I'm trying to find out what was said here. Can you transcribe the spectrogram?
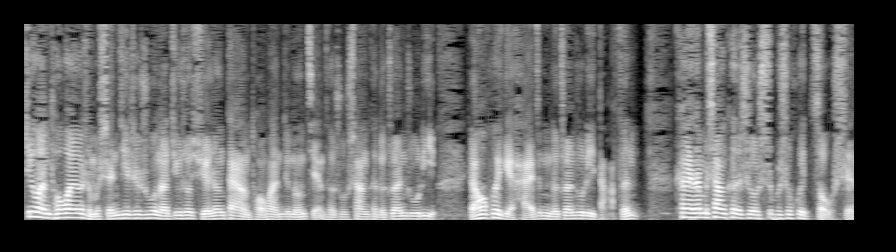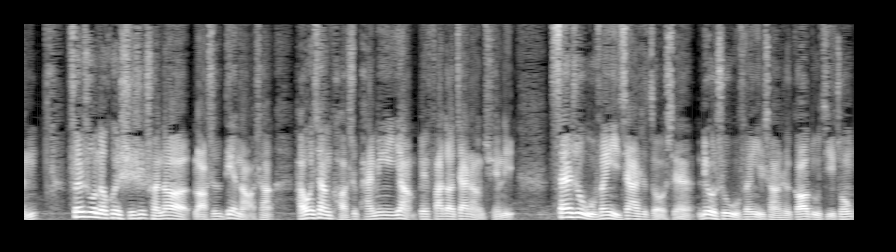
这款头环有什么神奇之处呢？据说学生戴上头环就能检测出上课的专注力，然后会给孩子们的专注力打分，看看他们上课的时候是不是会走神。分数呢会实时传到老师的电脑上，还会像考试排名一样被发到家长群里。三十五分以下是走神，六十五分以上是高度集中。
